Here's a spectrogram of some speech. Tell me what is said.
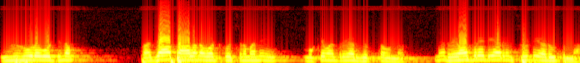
ఇవి కూడా కొట్టినాం. ప్రజాపాలన పట్టుకొచ్చినామని ముఖ్యమంత్రి గారు చెప్తా ఉన్నారు. నేను రేవంత్ రెడ్డి గారిని సూటి అడుగుతున్నా.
